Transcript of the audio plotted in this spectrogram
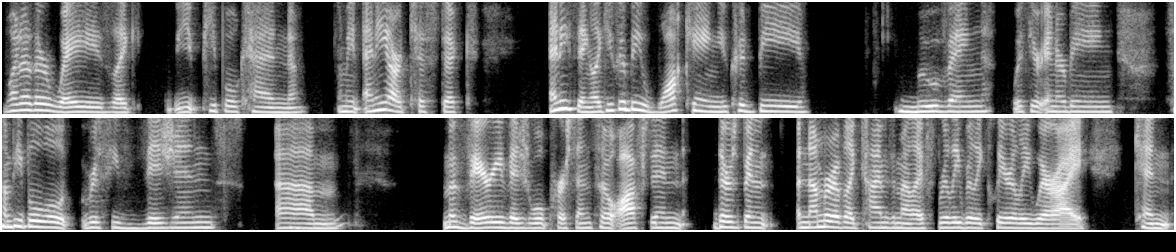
what other ways like people can? I mean, any artistic, anything like you could be walking, you could be moving with your inner being. Some people will receive visions. Um. I'm a very visual person, so often there's been a number of like times in my life really really clearly where i can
